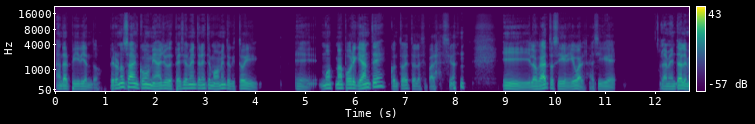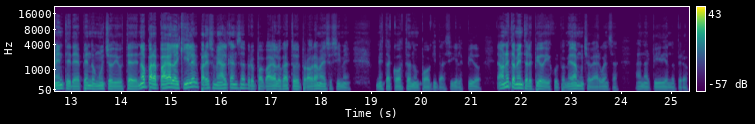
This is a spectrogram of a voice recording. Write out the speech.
andar pidiendo, pero no saben cómo me ayuda, especialmente en este momento que estoy eh, más pobre que antes, con todo esto de la separación. Y los gatos siguen igual, así que lamentablemente dependo mucho de ustedes. No para pagar el alquiler, para eso me alcanza, pero para pagar los gastos del programa, eso sí me, me está costando un poquito. Así que les pido, honestamente les pido disculpas, me da mucha vergüenza andar pidiendo, pero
